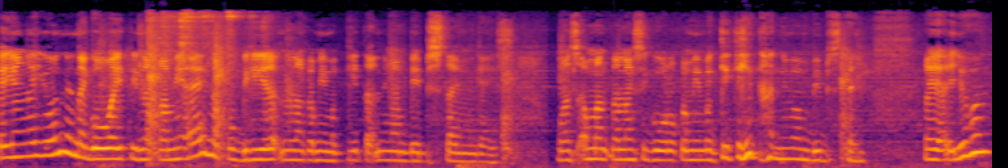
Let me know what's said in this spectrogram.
kaya ngayon, na nag-OYT na kami, ay naku, bihira na lang kami magkita ni Ma'am Babes Time, guys. Once a month na lang siguro kami magkikita ni Ma'am Babes Time. Kaya yun,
